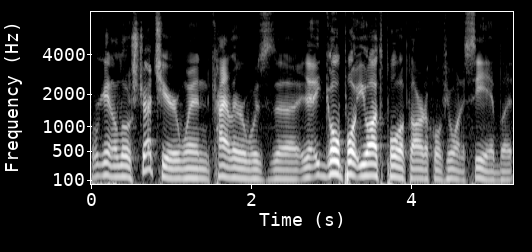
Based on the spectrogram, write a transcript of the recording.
we're getting a little stretch here when Kyler was uh go pull you ought to pull up the article if you want to see it, but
